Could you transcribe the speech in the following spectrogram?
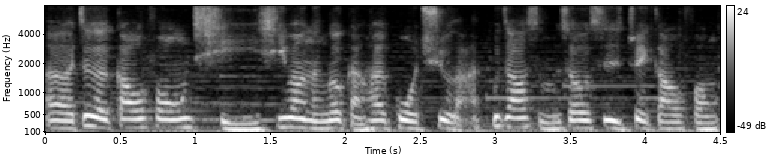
呃，这个高峰期希望能够赶快过去啦。不知道什么时候是最高峰。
